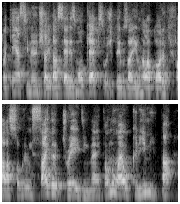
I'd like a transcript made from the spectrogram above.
para quem é assinante aí da série Small Caps, hoje temos aí um relatório que fala sobre o insider trading, né? Então não é o crime, tá?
